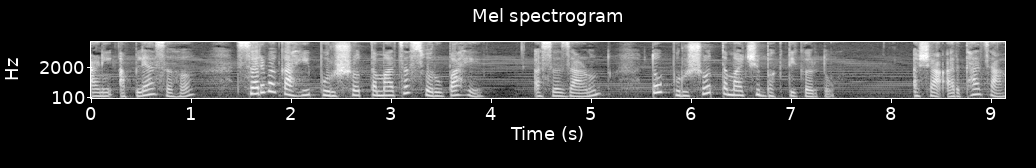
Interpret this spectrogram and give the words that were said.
आणि आपल्यासह सर्व काही पुरुषोत्तमाचं स्वरूप आहे असं जाणून तो पुरुषोत्तमाची भक्ती करतो. अशा अर्थाचा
